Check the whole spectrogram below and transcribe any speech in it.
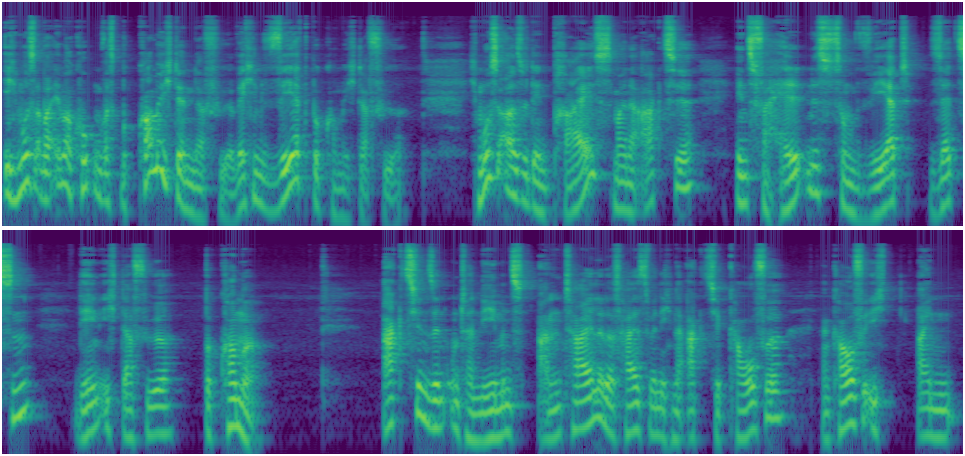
Ich muss aber immer gucken, was bekomme ich denn dafür? Welchen Wert bekomme ich dafür? Ich muss also den Preis meiner Aktie ins Verhältnis zum Wert setzen, den ich dafür bekomme. Aktien sind Unternehmensanteile, das heißt, wenn ich eine Aktie kaufe, dann kaufe ich einen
